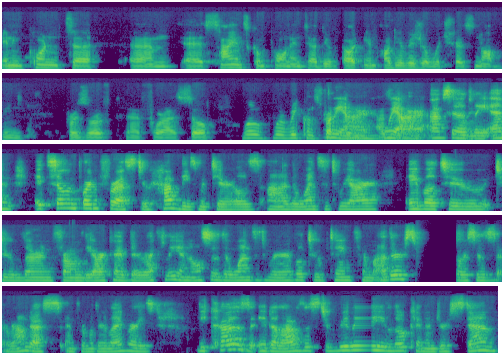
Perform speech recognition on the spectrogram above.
an important uh, um, uh, science component audio, uh, in audiovisual, which has not been preserved uh, for us. So we'll, we're reconstructing. We are, we are, absolutely. And it's so important for us to have these materials, uh, the ones that we are able to, to learn from the archive directly and also the ones that we're able to obtain from other sources around us and from other libraries because it allows us to really look and understand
